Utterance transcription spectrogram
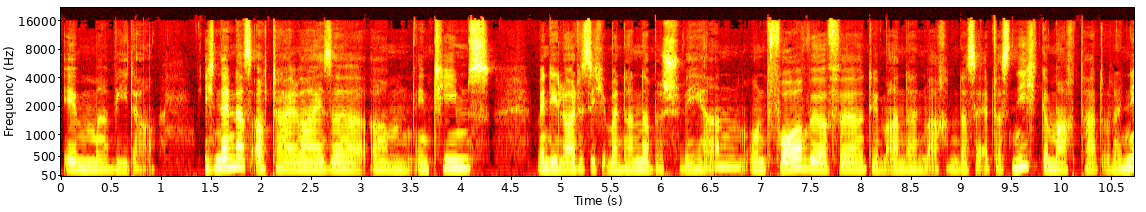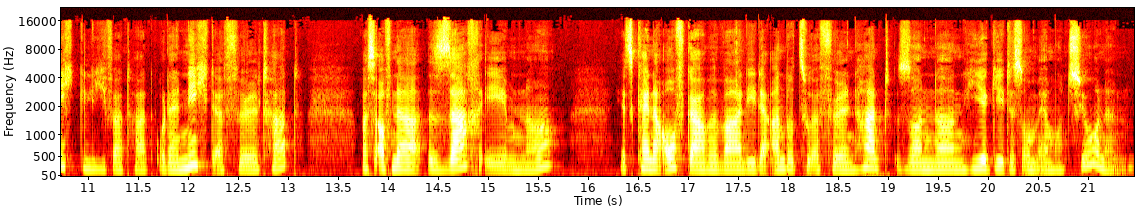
immer wieder. Ich nenne das auch teilweise ähm, in Teams wenn die Leute sich übereinander beschweren und Vorwürfe dem anderen machen, dass er etwas nicht gemacht hat oder nicht geliefert hat oder nicht erfüllt hat, was auf einer Sachebene jetzt keine Aufgabe war, die der andere zu erfüllen hat, sondern hier geht es um Emotionen,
